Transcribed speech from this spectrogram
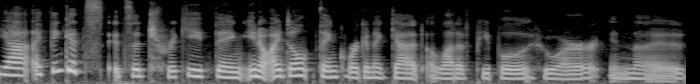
Yeah, I think it's it's a tricky thing. You know, I don't think we're going to get a lot of people who are in the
